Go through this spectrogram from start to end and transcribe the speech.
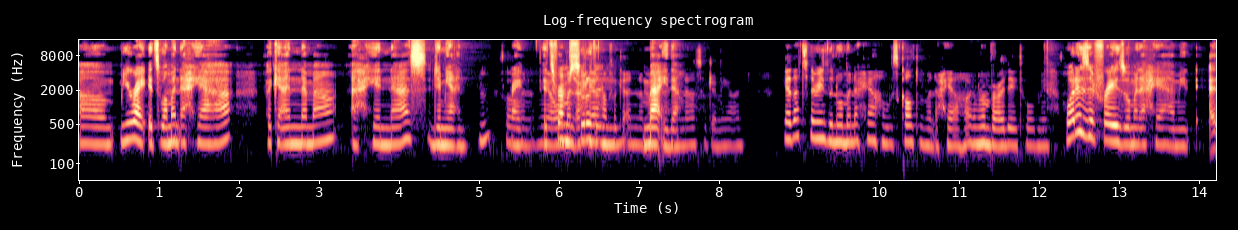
um, you're right. It's woman أحياها فكأنما أحيا الناس جميعا. Hmm? Right. فمن- It's yeah, from ومن Surah أحياها فكأنما أحيا Al-Ma'idah. الناس جميعا. Yeah, that's the reason woman أحياها was called woman أحياها. I remember they told me. What does the phrase woman أحياها mean? Uh,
